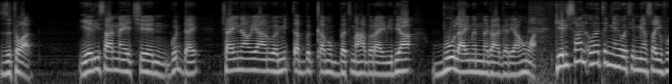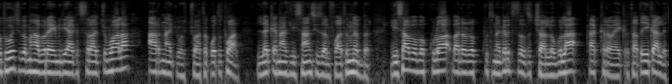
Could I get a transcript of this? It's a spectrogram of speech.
ዝተዋል። የሊሳና የቼን ጉዳይ ቻይናውያኑ በሚጠቀሙበት ማህበራዊ ሚዲያ ቡ ላይ መነጋገሪያ ሆኗል። የሊሳን እውነተኛ ህይወት የሚያሳዩ ፎቶዎች በማህበራዊ ሚዲያ ከተሰራጩ በኋላ አድናቂዎቿ ተቆጥተዋል። ለቀናት ሊሳን ሲዘልፏትም ነበር። ሊሳ በበኩሏ ባደረግኩት ነገር ተጸጽቻለሁ ብላ ከአከራዋ ይቅርታ ጠይቃለች።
